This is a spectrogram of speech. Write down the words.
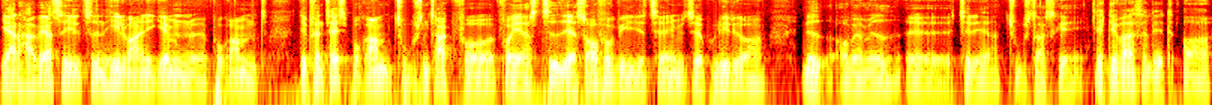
Jeg der har været så hele tiden, hele vejen igennem øh, programmet. Det er et fantastisk program. Tusind tak for, for jeres tid, jeres offervilje til at invitere politikere ned og være med øh, til det her. Tusind tak skal I have. Ja, det var så lidt, og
